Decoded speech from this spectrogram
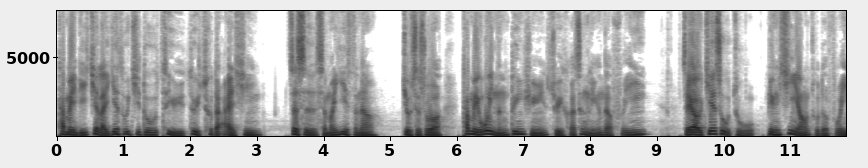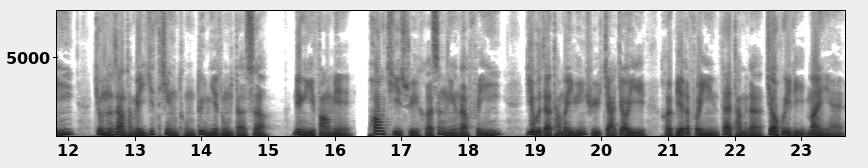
他们离弃了耶稣基督赐予最初的爱心。这是什么意思呢？就是说，他们未能遵循水和圣灵的福音。只要接受主并信仰主的福音，就能让他们一次性从罪孽中得赦。另一方面，抛弃水和圣灵的福音，意味着他们允许假教义和别的福音在他们的教会里蔓延。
